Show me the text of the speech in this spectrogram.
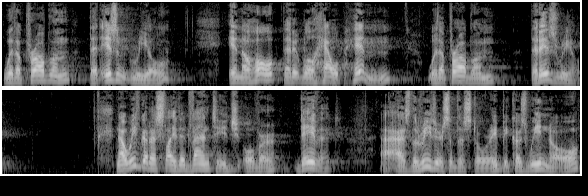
with a problem that isn't real in the hope that it will help him with a problem that is real. Now, we've got a slight advantage over David as the readers of the story because we know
